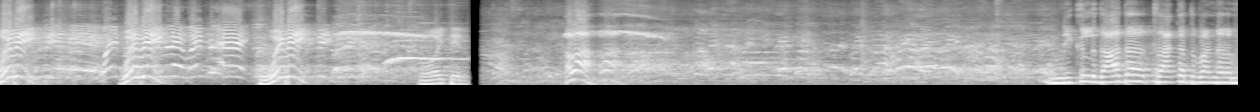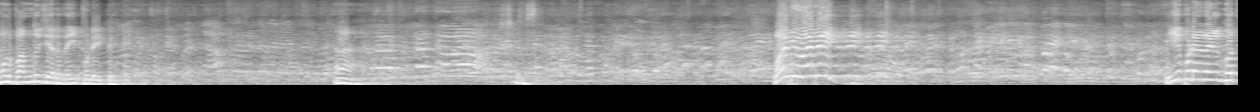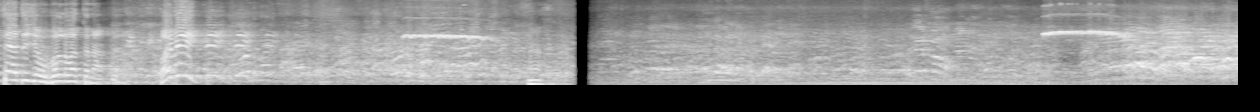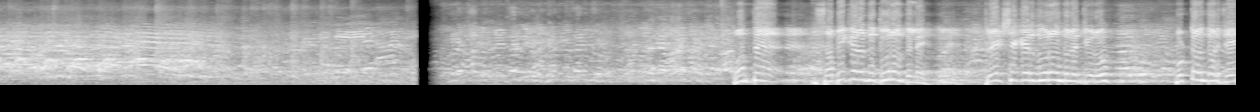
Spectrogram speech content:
వైబి వైబి వైబి ఓకే. అవా నిఖిల్ దాద తాకత్తు పండాల మూడు పందు చేరదా ఇప్పుడు ఇటు? ఇప్పుడు నాకు ಗೊತ್ತೇ ಆಯ್ತು ಬಲ್ವತ್ತನ ವೈಬಿ ಒಂತೆ ಸಭಿಕರೊಂದು ದೂರ ಉಂಟಲೆ ಪ್ರೇಕ್ಷಕರು ದೂರ ಉಂಟಲೆ ಚೂರು ಮುಟ್ಟೊಂದರ್ಜಿ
